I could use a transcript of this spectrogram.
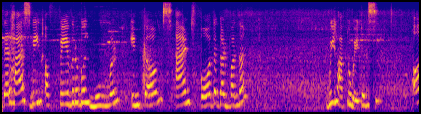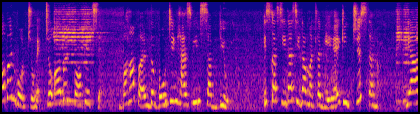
there has been a favorable movement in terms and for the Gathbandhan? We'll have to wait and see. Urban vote जो है, जो urban pockets है, the voting has been subdued. इसका सीधा सीधा मतलब ये है कि जिस तरह या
